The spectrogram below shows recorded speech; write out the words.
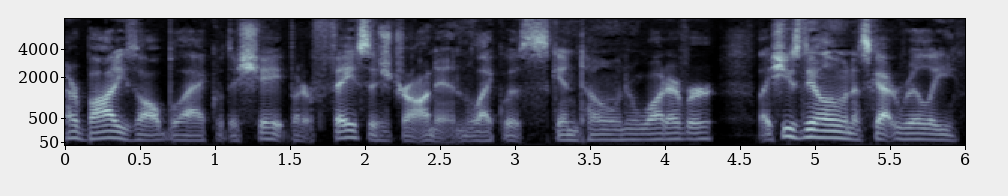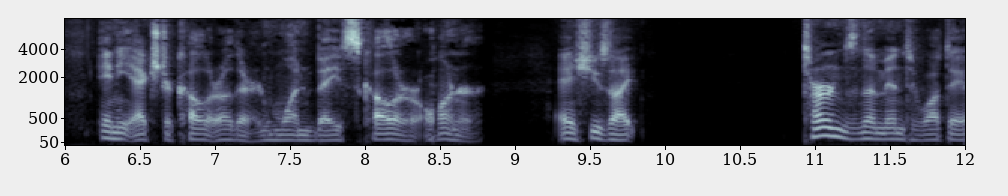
her body's all black with the shape, but her face is drawn in like with skin tone or whatever. Like she's the only one that's got really any extra color other than one base color on her. And she's like turns them into what they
